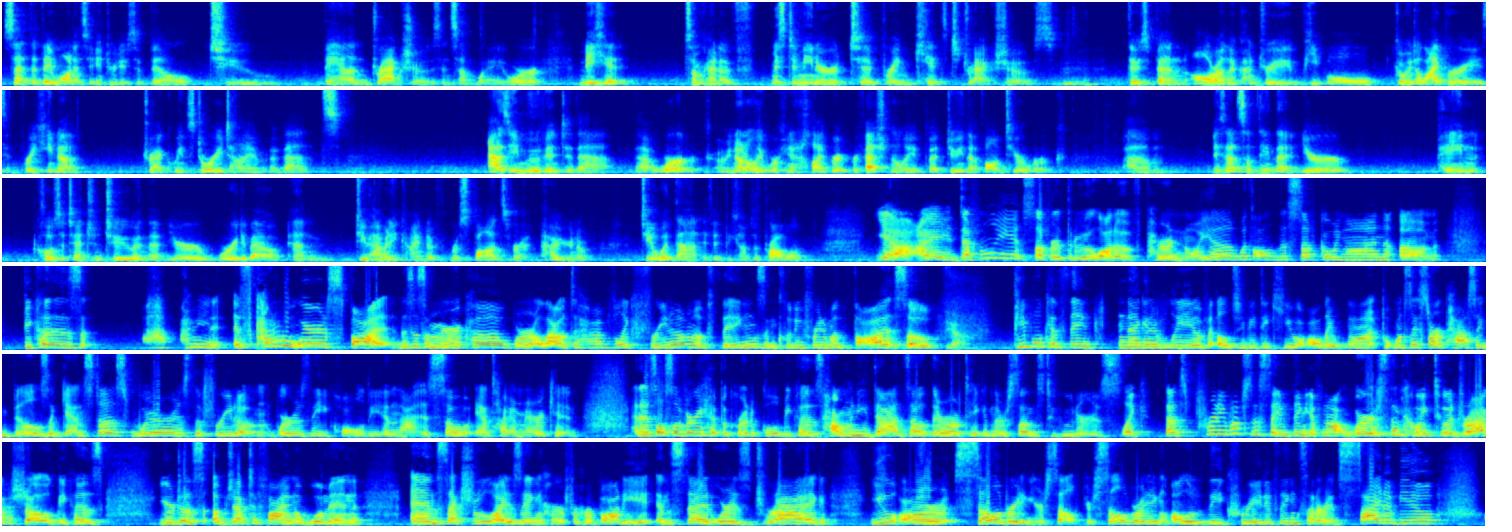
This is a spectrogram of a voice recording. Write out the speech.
said that they wanted to introduce a bill to ban drag shows in some way or make it some kind of misdemeanor to bring kids to drag shows there's been all around the country people going to libraries and breaking up drag queen story time events as you move into that that work i mean not only working at a library professionally but doing that volunteer work um, is that something that you're paying close attention to and that you're worried about and do you have any kind of response for how you're going to deal with that if it becomes a problem Yeah, I definitely suffer through a lot of paranoia with all of this stuff going on. Um, because, I mean, it's kind of a weird spot. This is America. We're allowed to have like freedom of things, including freedom of thought. So yeah people can think negatively of LGBTQ all they want, but once they start passing bills against us, where is the freedom? Where is the equality in that? It's so anti American. And it's also very hypocritical because how many dads out there are taking their sons to Hooters? Like, that's pretty much the same thing, if not worse, than going to a drag show because you're just objectifying a woman and sexualizing her for her body instead. Whereas drag, you are celebrating yourself. You're celebrating all of the creative things that are inside of you,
